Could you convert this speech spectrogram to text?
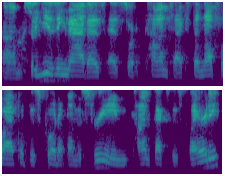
um, right. So using that as as sort of context, and that's why I put this quote up on the screen. Context is clarity.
